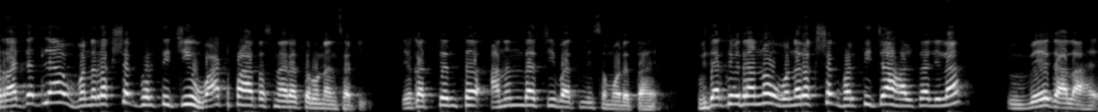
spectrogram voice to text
राज्यातल्या वनरक्षक भरतीची वाट पाहत असणाऱ्या तरुणांसाठी एक अत्यंत आनंदाची बातमी समोर येत आहे. विद्यार्थी मित्रांनो वनरक्षक भरतीच्या हालचालीला वेग आला आहे.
